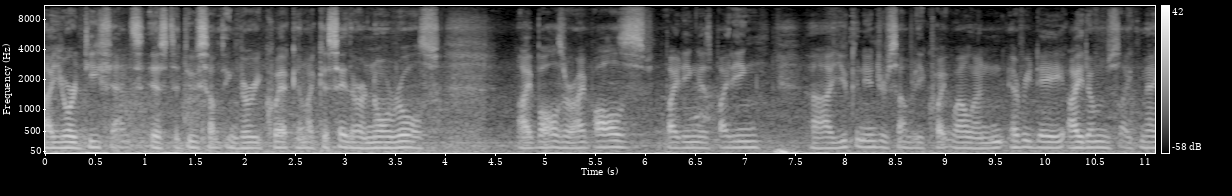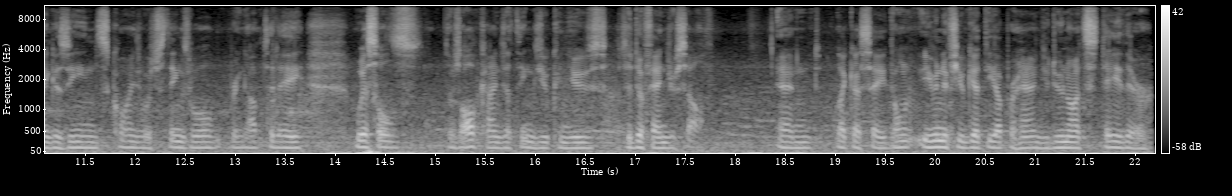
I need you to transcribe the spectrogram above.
uh, your defense is to do something very quick. And like I say, there are no rules. Eyeballs are eyeballs. Biting is biting uh, you can injure somebody quite well. And everyday items like magazines, coins, which things we'll bring up today, whistles, there's all kinds of things you can use to defend yourself. And like I say, don't even if you get the upper hand, you do not stay there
